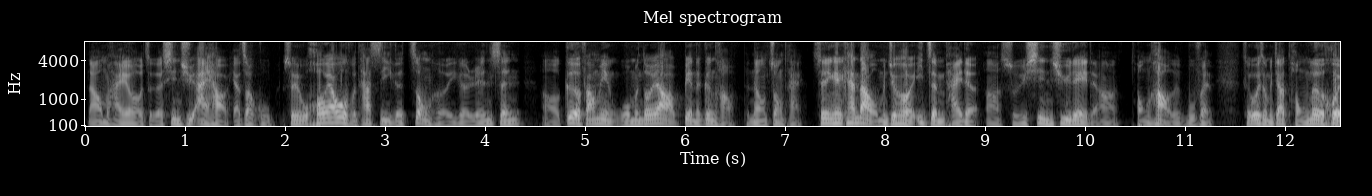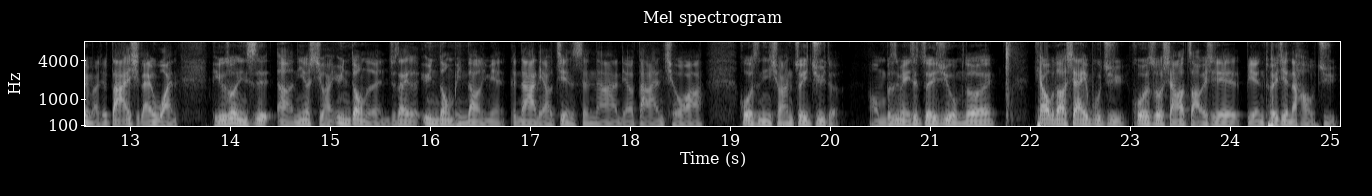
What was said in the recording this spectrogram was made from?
然后我们还有这个兴趣爱好要照顾，所以 Hoya Wolf 它是一个综合一个人生哦、各个方面我们都要变得更好的那种状态，所以你可以看到我们就会有一整排的啊属于兴趣类的啊同好的部分，所以为什么叫同乐会嘛，就大家一起来玩，比如说你是啊、你有喜欢运动的人，就在一个运动频道里面跟大家聊健身啊，聊打篮球啊，或者是你喜欢追剧的啊，我们不是每次追剧我们都会。挑不到下一部剧，或者说想要找一些别人推荐的好剧，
